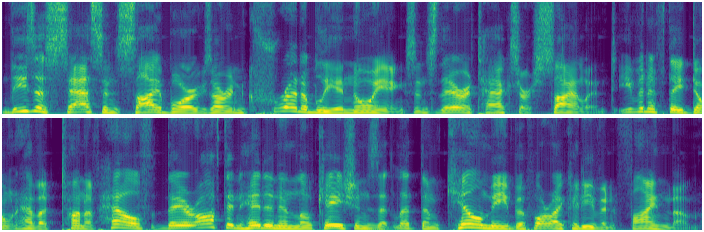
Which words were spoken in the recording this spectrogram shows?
These assassin cyborgs are incredibly annoying since their attacks are silent. Even if they don't have a ton of health, they are often hidden in locations that let them kill me before I could even find them.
